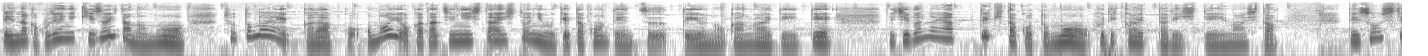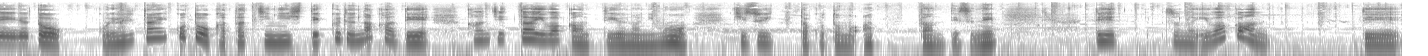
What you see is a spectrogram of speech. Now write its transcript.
でなんかこれに気づいたのもちょっと前からこう思いを形にしたい人に向けたコンテンツっていうのを考えていてで自分のやってきたことも振り返ったりしていました。でそうしているとこうやりたいことを形にしてくる中で感じた違和感っていうのにも気づいたこともあったんですね。でその違和感って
